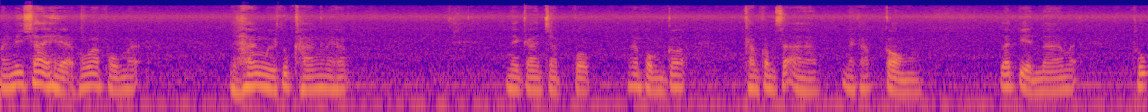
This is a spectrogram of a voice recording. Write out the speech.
มันไม่ใช่เหรอะเพราะว่าผมอะล้างมือทุกครั้งนะครับ ในการจับปบแล้วผมก็ทำความสะอาดนะครับ กล่องและเปลี่ยนน้ำทุก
